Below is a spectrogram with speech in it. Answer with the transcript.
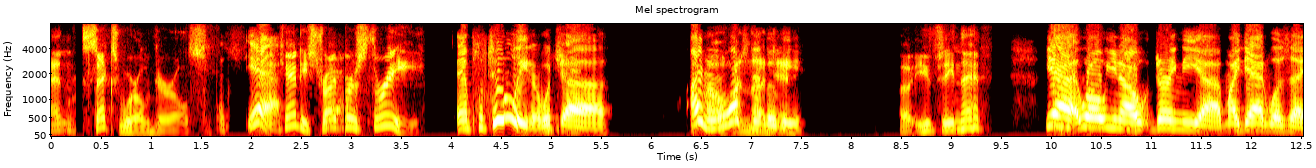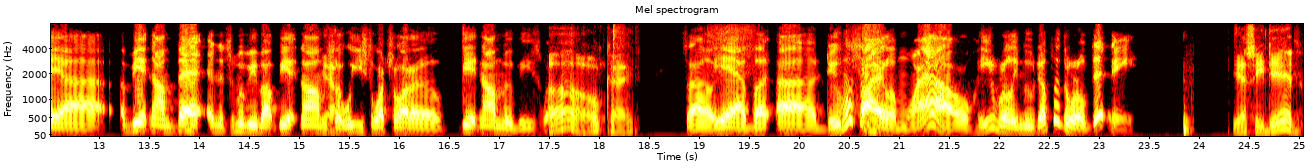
And Sex World Girls, yeah, Candy Stripers 3. and Platoon Leader, which uh, I remember Oh, watching that movie. Uh, you've seen that? Yeah, well, you know, during the uh, my dad was a uh, a Vietnam vet, and it's a movie about Vietnam, Yeah. so we used to watch a lot of Vietnam movies. Oh, okay. So yeah, but uh, Doom Asylum, wow, he really moved up in the world, didn't he? Yes, he did.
